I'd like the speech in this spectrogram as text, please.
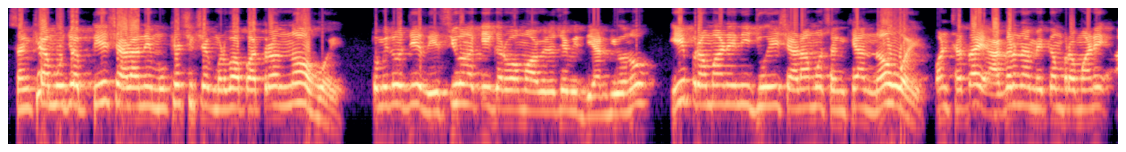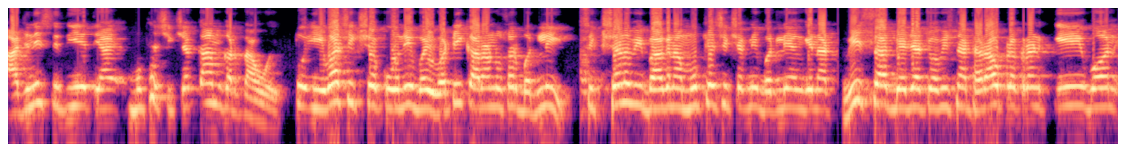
સંખ્યા મુજબ તે શાળાને મુખ્ય શિક્ષક મળવાપાત્ર ન હોય. તો મિત્રો, જે રેશિયો નક્કી કરવામાં આવેલો છે વિદ્યાર્થીઓનો એ પ્રમાણેની જો એ શાળામાં સંખ્યા ન હોય, પણ છતાંય આગળના મેકમ પ્રમાણે આજની સ્થિતિએ ત્યાં મુખ્ય શિક્ષક કામ કરતા હોય, તો એવા શિક્ષકોને વહીવટી કારણોસર બદલી શિક્ષણ વિભાગના મુખ્ય શિક્ષકની બદલી અંગેના વીસ સાત બે હજાર ચોવીસ ના ઠરાવ પ્રકરણ કે વન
